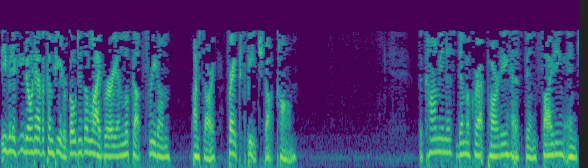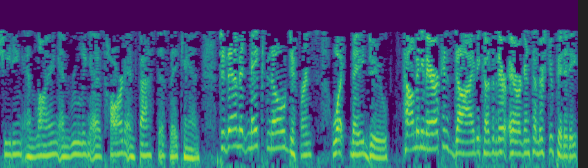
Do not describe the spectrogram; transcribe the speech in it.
even if you don't have a computer, go to the library and look up freedom, I'm sorry, frankspeech.com. The Communist Democrat Party has been fighting and cheating and lying and ruling as hard and fast as they can. To them it makes no difference what they do. How many Americans die because of their arrogance and their stupidity?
